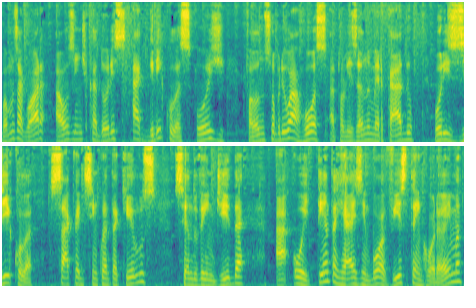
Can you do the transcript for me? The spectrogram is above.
Vamos agora aos indicadores agrícolas. Hoje, falando sobre o arroz, atualizando o mercado orizícola. Saca de 50 quilos sendo vendida a R$ 80,00 em Boa Vista, em Roraima, R$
